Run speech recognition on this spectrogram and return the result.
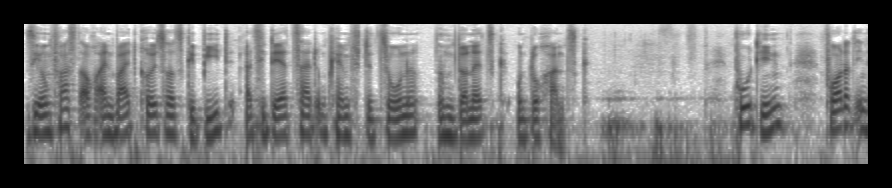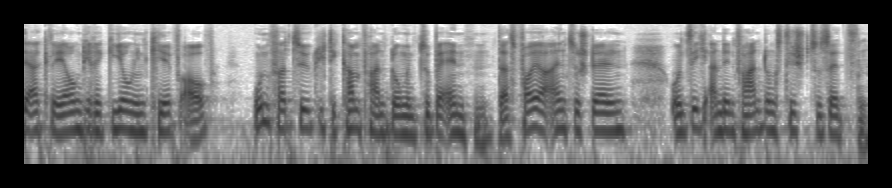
sie umfasst auch ein weit größeres Gebiet als die derzeit umkämpfte Zone um Donetsk und Luhansk. Putin fordert in der Erklärung die Regierung in Kiew auf, unverzüglich die Kampfhandlungen zu beenden, das Feuer einzustellen und sich an den Verhandlungstisch zu setzen.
